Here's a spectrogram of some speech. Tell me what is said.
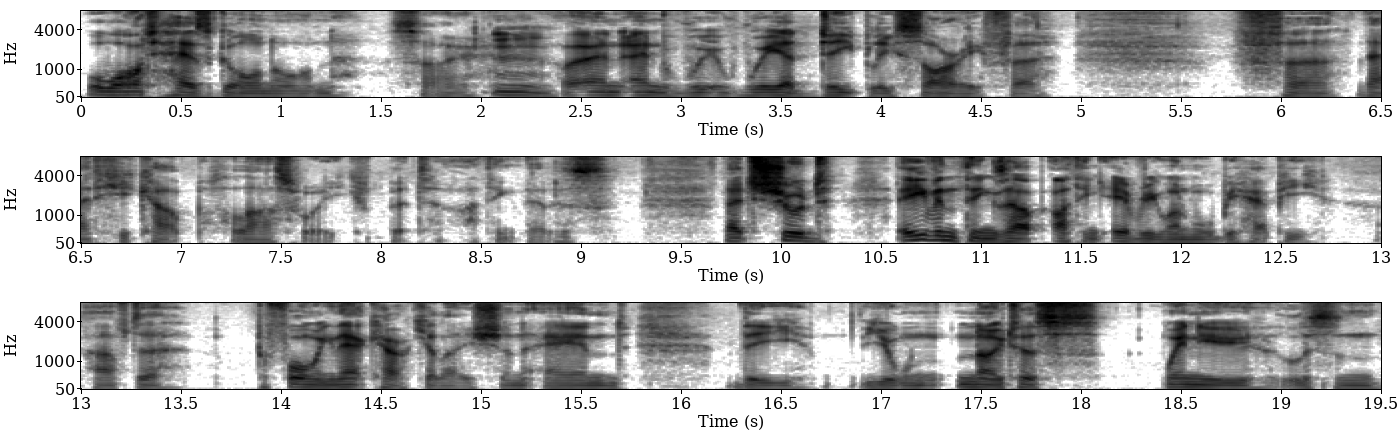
what has gone on. So, Mm. and and we we are deeply sorry for for that hiccup last week, but I think that is that should even things up. I think everyone will be happy after performing that calculation, and the you'll notice when you listen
